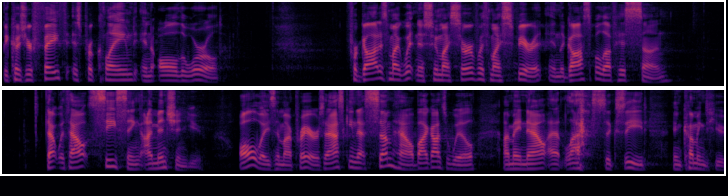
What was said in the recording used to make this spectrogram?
because your faith is proclaimed in all the world. For God is my witness, whom I serve with my spirit in the gospel of his Son, that without ceasing I mention you, always in my prayers, asking that somehow, by God's will, I may now at last succeed in coming to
